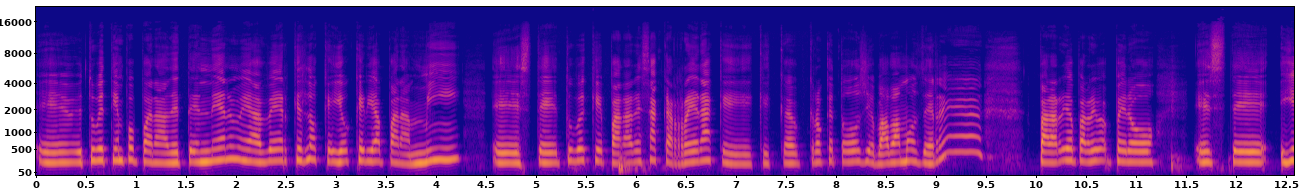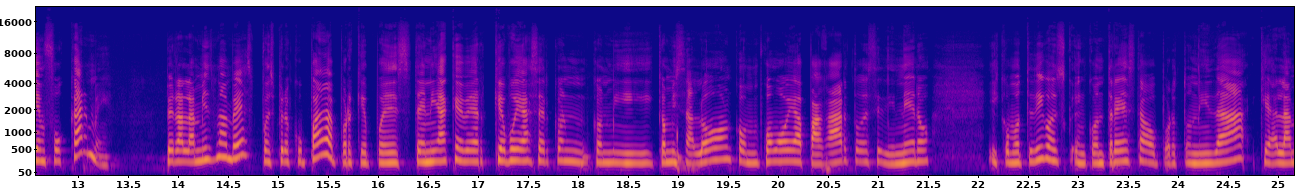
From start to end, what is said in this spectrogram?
Eh, tuve tiempo para detenerme a ver qué es lo que yo quería para mí. Este, tuve que parar esa carrera que, creo que todos llevábamos de para arriba, para arriba, pero este, y enfocarme. Pero a la misma vez, pues preocupada, porque pues tenía que ver qué voy a hacer con, mi, con mi salón, con cómo voy a pagar todo ese dinero. Y como te digo, encontré esta oportunidad que, a la,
